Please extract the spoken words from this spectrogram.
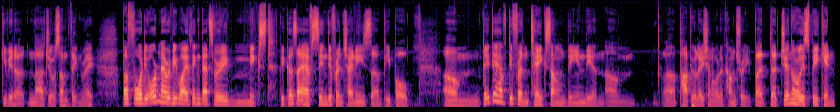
give it a nudge or something, right? But for the ordinary people, I think that's very mixed because I have seen different Chinese uh, people. Um, they they have different takes on the Indian um, uh, population or the country. But uh, generally speaking,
